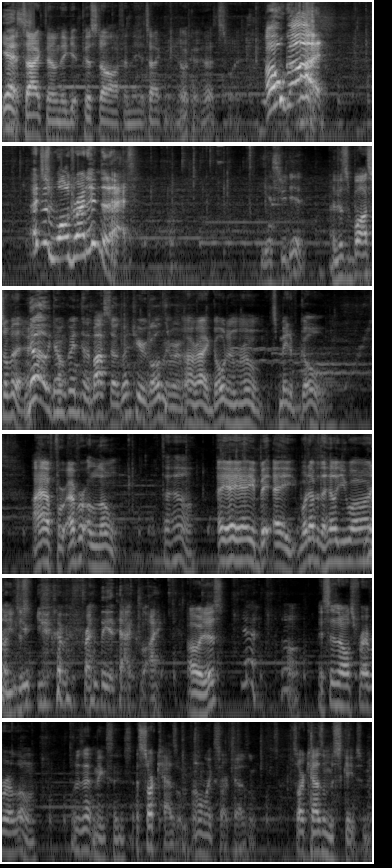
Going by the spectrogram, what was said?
Yes. I attack them, they get pissed off and they attack me. Okay, that's fine. Oh, God! I just walked right into that! Yes, you did. And there's a boss over there. No, don't go into the boss, though. Go into your golden room. Alright, golden room. It's made of gold. I have forever alone. What the hell? Hey, hey, hey, hey, whatever the hell you are, No, you you, just... you have a friendly attack fly. Oh, it is? Yeah. Oh, it says I was forever alone. What does that make sense? That's sarcasm. I don't like sarcasm. Sarcasm escapes me.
